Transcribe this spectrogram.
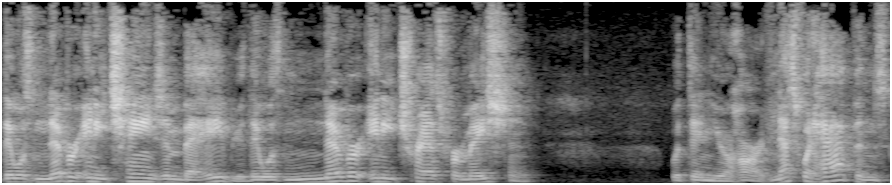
there was never any change in behavior. There was never any transformation within your heart. And that's what happens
